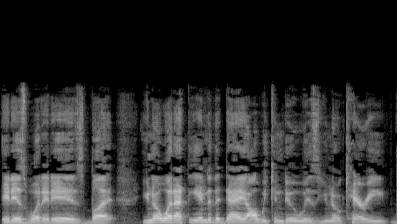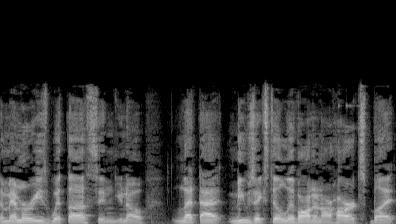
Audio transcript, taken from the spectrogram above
It is what it is. But you know what? At the end of the day, all we can do is, you know, carry the memories with us and, you know, let that music still live on in our hearts. But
